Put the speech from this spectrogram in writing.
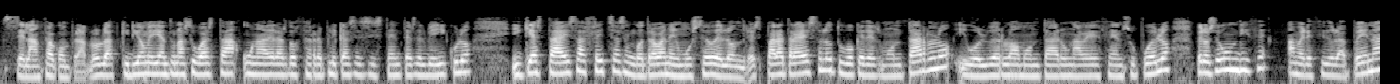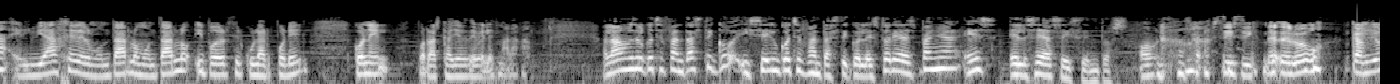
se lanzó a comprarlo, lo adquirió mediante una subasta una de las 12 réplicas existentes del vehículo y que hasta esa fecha se encontraba en el Museo de Londres. Para traérselo tuvo que desmontarlo y volverlo a montar una vez en su pueblo, pero según dice, ha merecido la pena el viaje, desmontarlo, montarlo y poder circular por él, con él por las calles de Vélez Málaga. Hablábamos del coche fantástico y si hay un coche fantástico en la historia de España es el SEA 600. sí, sí, desde luego cambió,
